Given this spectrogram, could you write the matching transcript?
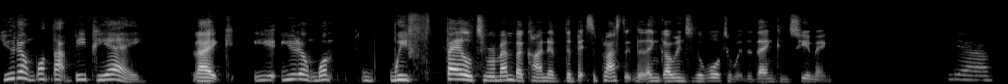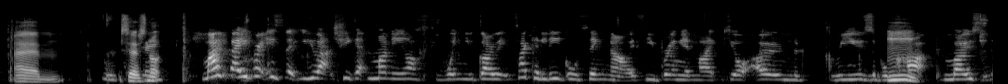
you don't want that BPA. Like you, you don't want we've failed to remember kind of the bits of plastic that then go into the water that they're then consuming. Yeah. Um so it's not My favorite is that you actually get money off when you go. It's like a legal thing now. If you bring in like your own reusable Mm. cup, most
